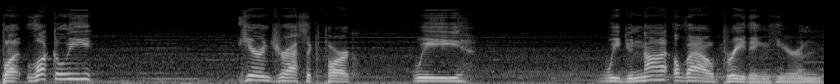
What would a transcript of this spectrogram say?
But luckily, here in Jurassic Park, we we do not allow breeding here in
